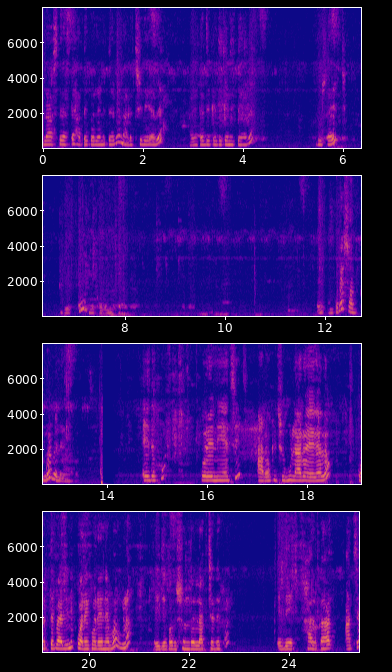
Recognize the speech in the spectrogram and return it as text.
এগুলো আস্তে আস্তে হাতে করে নিতে হবে, নাহলে ছিঁড়ে যাবে। আর এটা দিকে দেখে নিতে হবে। দু সাইড একটু করে নিতে হবে। এরকম করে সবগুলো বেলে নেব। এই দেখুন, করে নিয়েছি। আরও কিছু গুলা রয়ে গেল। করতে পারিনি, পরে করে নেব ওগুলো। এই যে কত সুন্দর লাগছে দেখুন। এই যে হালকা আছে।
